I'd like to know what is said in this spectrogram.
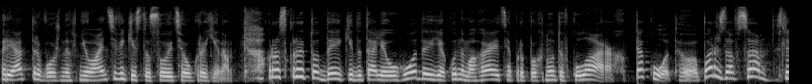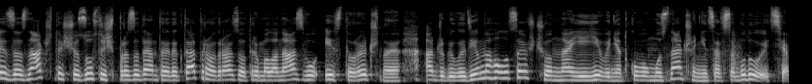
ряд тривожних нюансів, які стосуються України. Розкрито деякі деталі угоди, яку намагається припихнути в кулуарах. Так, от, е, перш за все, слід зазначити, що зустріч президента і диктатора одразу отримала назву історичною, адже Білий Дім наголосив, що на її винятковому значенні це все будується.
